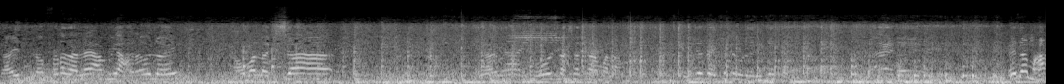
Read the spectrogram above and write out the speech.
काही लफडा झालाय आम्ही हरवलोय. आम्हाला लक्ष रोज लक्षात नाही आम्हाला इथे जायचं तेवढं इथे एकदम हा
